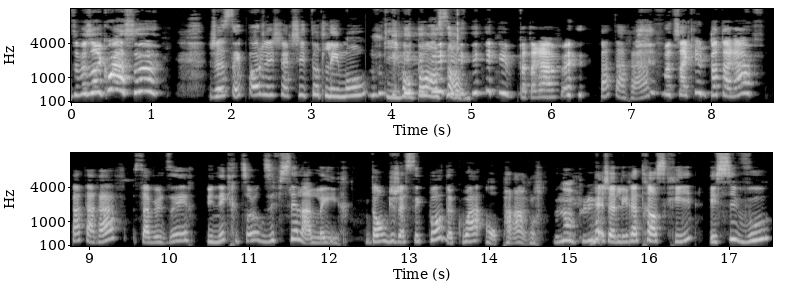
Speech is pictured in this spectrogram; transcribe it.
Ça veut dire quoi, ça? Je sais pas, j'ai cherché tous les mots, ils vont pas ensemble. Pataraf. Pataraf, Va te sacrer une pataraf. pataraf, ça veut dire une écriture difficile à lire. Donc je sais pas de quoi on parle. Non plus. Mais je l'ai retranscrit, et si vous,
